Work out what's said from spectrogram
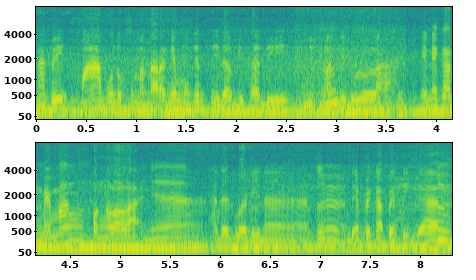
Tapi maaf untuk sementara ini mungkin tidak bisa dinikmati hmm. dulu lah. Ini kan memang pengelolanya ada dua dinas, itu hmm. DPKP 3. Hmm.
